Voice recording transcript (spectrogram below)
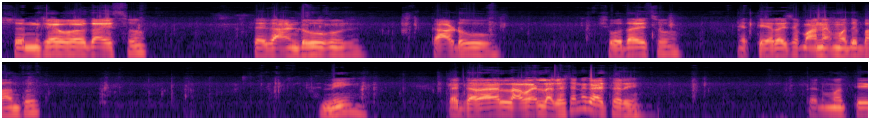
शनक्यावर जायचं ते गांडूळ काढू शोधायचो या तेराच्या पाण्यामध्ये बांधून. मी त्या गळाला लावायला लागायचं ना काहीतरी तर मग ते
